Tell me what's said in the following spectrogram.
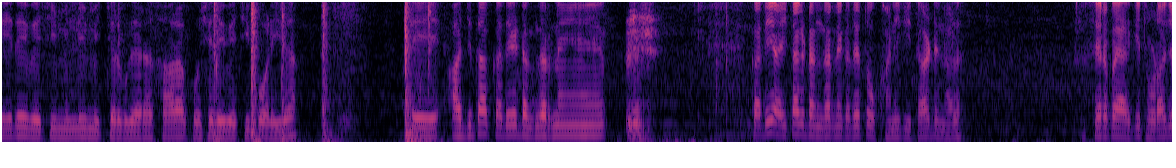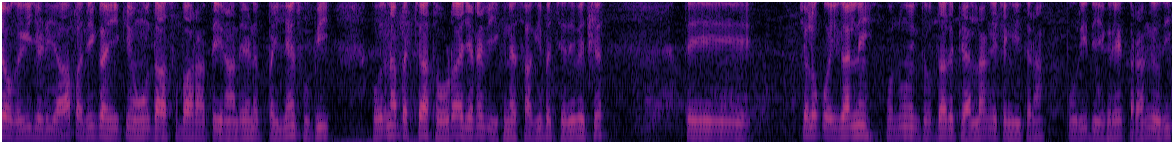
ਇਹਦੇ ਵਿੱਚ ਹੀ ਮਿੱਲੀ ਮਿੱਚਰ ਵਗੈਰਾ ਸਾਰਾ ਕੁਝ ਇਹਦੇ ਵਿੱਚ ਹੀ ਪੋਲੀ ਦਾ। ਤੇ ਅੱਜ ਤੱਕ ਕਦੇ ਡੰਗਰ ਨੇ, ਕਦੇ ਅੱਜ ਤੱਕ ਡੰਗਰ ਨੇ ਕਦੇ ਧੋਖਾ ਨਹੀਂ ਕੀਤਾ ਸਾਡੇ ਨਾਲ। ਸਿਰ ਪੈਰ ਕੀ ਥੋੜਾ ਜਿਹਾ ਹੋ ਗਿਆ ਕਿ ਜਿਹੜੀ ਆਹ ਪਤਾ ਨਹੀਂ ਗਈ ਕਿਉਂ 10 12 13 ਦਿਨ ਪਹਿਲਾਂ ਸੂਪੀ। ਉਹਦੇ ਨਾਲ ਬੱਚਾ ਥੋੜਾ ਜਿਹਾ ਨਾ ਵੀਕਨੈਸ ਆ ਗਈ ਬੱਚੇ ਦੇ ਵਿੱਚ। ਤੇ ਚਲੋ ਕੋਈ ਗੱਲ ਨਹੀਂ ਉਹਨੂੰ ਦੁੱਧਾ 'ਤੇ ਪਿਆ ਤੇ ਚੰਗੀ ਤਰ੍ਹਾਂ, ਪੂਰੀ ਦੇਖ ਰੇਖ ਕਰਾਂਗੇ ਉਹਦੀ।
